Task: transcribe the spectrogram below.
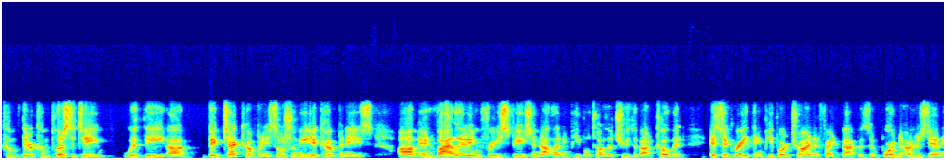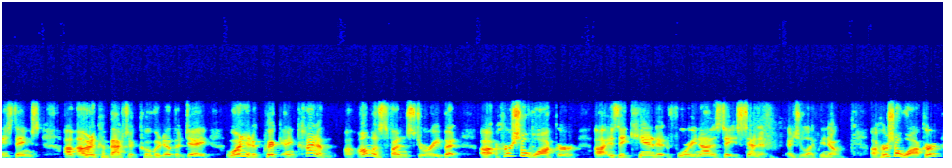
com- their complicity with the uh, big tech companies, social media companies, um, violating free speech and not letting people tell the truth about COVID. It's a great thing. People are trying to fight back, but it's important to understand these things. Um, I want to come back to COVID the other day. I want to hit a quick and kind of uh, almost fun story, but uh, Herschel Walker uh, is a candidate for United States Senate, as you likely know. Uh, Herschel Walker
